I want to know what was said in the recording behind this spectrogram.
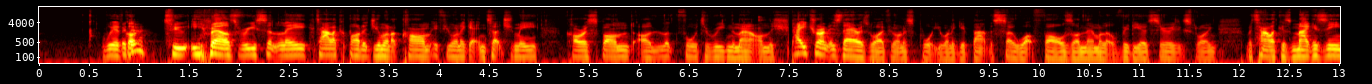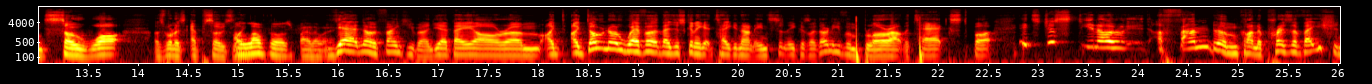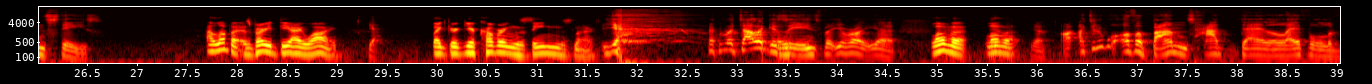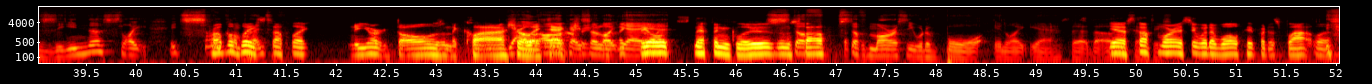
We've We got do. two emails recently. Metallicapod at gmail.com if you want to get in touch with me, correspond. I look forward to reading them out on the show. Patreon is there as well if you want to support, you want to give back the So What files on them, a little video series exploring Metallica's magazine, So What, as well as episodes like. I love those, by the way. yeah, no, thank you, man. Yeah, they are. Um, I I don't know whether they're just going to get taken down instantly because I don't even blur out the text, but it's just you know a fandom kind of preservation steez. I love it. It's very DIY. Like you're, you're covering zines now. yeah, Metallica zines, but you're right. Yeah, Love it. Love yeah, it. Yeah, I, I don't know what other bands had their level of zineness. Like it's so Probably stuff like New York Dolls and the Clash, Yeah, or oh, like, oh, okay, X-Ray, so, like, yeah, the yeah, old sniffing glues and stuff, stuff. stuff Morrissey would have bought in like yeah the, the Yeah, stuff 70s. Morrissey would have wallpapered his flat with.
